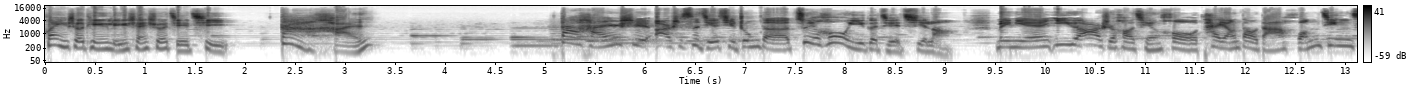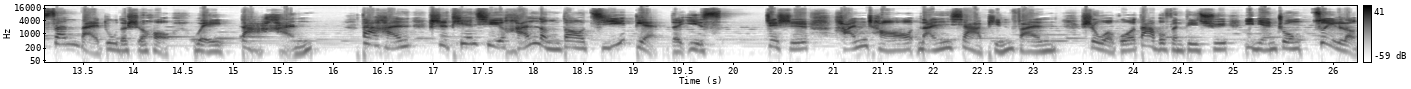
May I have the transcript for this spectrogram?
欢迎收听灵山说节气。大寒，大寒是二十四节气中的最后一个节气了。每年一月二十号前后，太阳到达黄经三百度的时候为大寒。大寒是天气寒冷到极点的意思。这时寒潮南下频繁，是我国大部分地区一年中最冷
